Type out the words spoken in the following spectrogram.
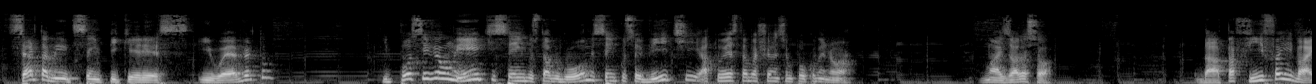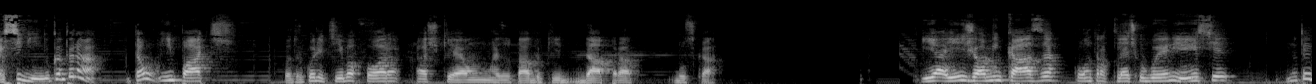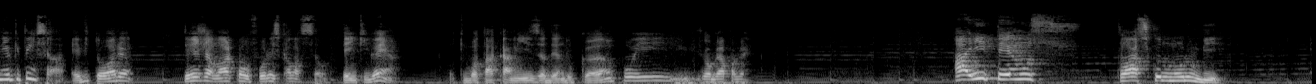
certamente sem Piquerez e o Everton, e possivelmente sem Gustavo Gomes, sem Kusevich, a Tuesta tem uma chance um pouco menor. Mas olha só, data FIFA e vai seguindo o campeonato. Então, empate contra o Curitiba fora, acho que é um resultado que dá para buscar. E aí joga em casa contra o Atlético Goianiense, não tem nem o que pensar. É vitória, seja lá qual for a escalação. Tem que ganhar. Tem que botar a camisa dentro do campo e jogar para ganhar. Aí temos clássico no Morumbi.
